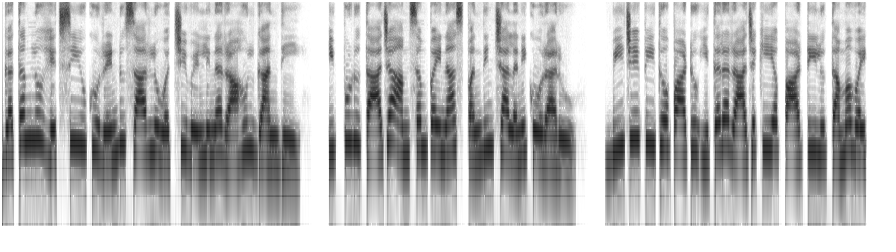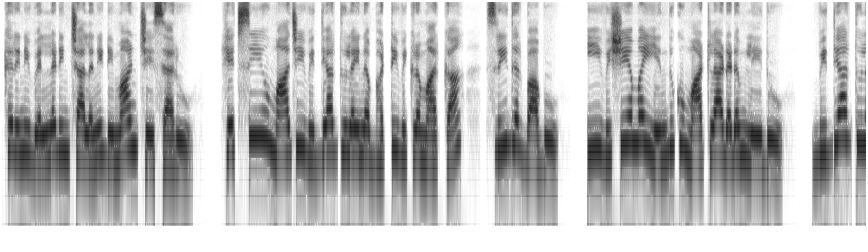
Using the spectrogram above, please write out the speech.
గతంలో హెచ్సియుకు రెండు సార్లు వచ్చి వెళ్ళిన రాహుల్ గాంధీ ఇప్పుడు తాజా అంశంపైన స్పందించాలని కోరారు. బీజేపీతో పాటు ఇతర రాజకీయ పార్టీలు తమ వైఖరిని వెల్లడించాలని డిమాండ్ చేశారు. హెచ్సియు మాజీ విద్యార్థులైన భట్టి విక్రమార్క శ్రీధర్ బాబు ఈ విషయమై ఎందుకు మాట్లాడడం లేదు? విద్యార్థుల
